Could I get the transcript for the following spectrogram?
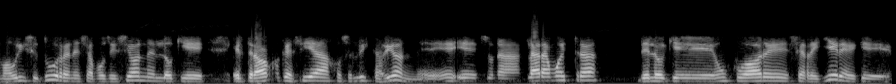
Mauricio Turra en esa posición, en lo que el trabajo que hacía José Luis Carrión, eh, es una clara muestra de lo que un jugador eh, se requiere, que,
